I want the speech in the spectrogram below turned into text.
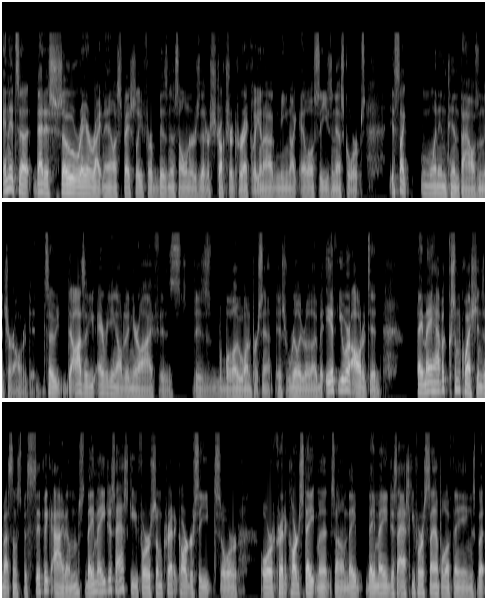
and it's a that is so rare right now, especially for business owners that are structured correctly. And I mean like LLCs and S corps. It's like one in ten thousand that you're audited. So the odds of you ever getting audited in your life is is below one percent. It's really really low. But if you are audited, they may have a, some questions about some specific items. They may just ask you for some credit card receipts or or credit card statements. Um, they they may just ask you for a sample of things, but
